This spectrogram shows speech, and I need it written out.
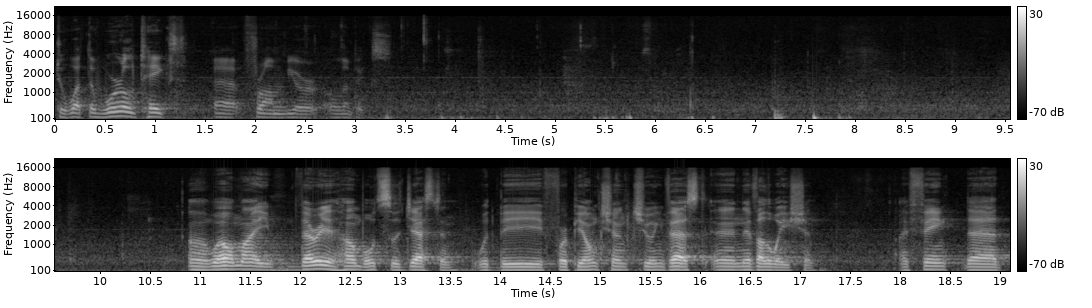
to what the world takes uh, from your Olympics. Uh, well, my very humble suggestion would be for Pyeongchang to invest in evaluation. I think that,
